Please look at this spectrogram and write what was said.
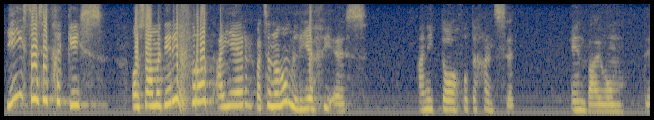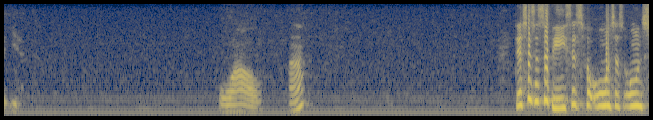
Jesus het gekies ons saam met hierdie vrot eier wat sy naam Leefie is aan die tafel te gaan sit en by hom te eet. Wow, hè? Huh? Dis is asof Jesus vir ons as ons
